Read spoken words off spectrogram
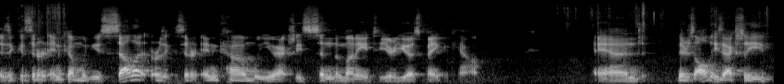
Is it considered income when you sell it, or is it considered income when you actually send the money to your U.S. bank account? And there's all these actually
